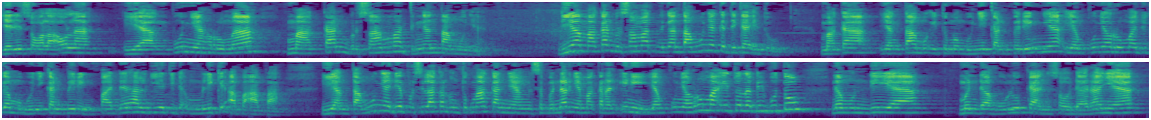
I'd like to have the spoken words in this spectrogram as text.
Jadi seolah-olah yang punya rumah makan bersama dengan tamunya. Dia makan bersama dengan tamunya ketika itu. Maka yang tamu itu membunyikan piringnya, yang punya rumah juga membunyikan piring, padahal dia tidak memiliki apa-apa. Yang tamunya dia persilakan untuk makan yang sebenarnya makanan ini, yang punya rumah itu lebih butuh, namun dia mendahulukan saudaranya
